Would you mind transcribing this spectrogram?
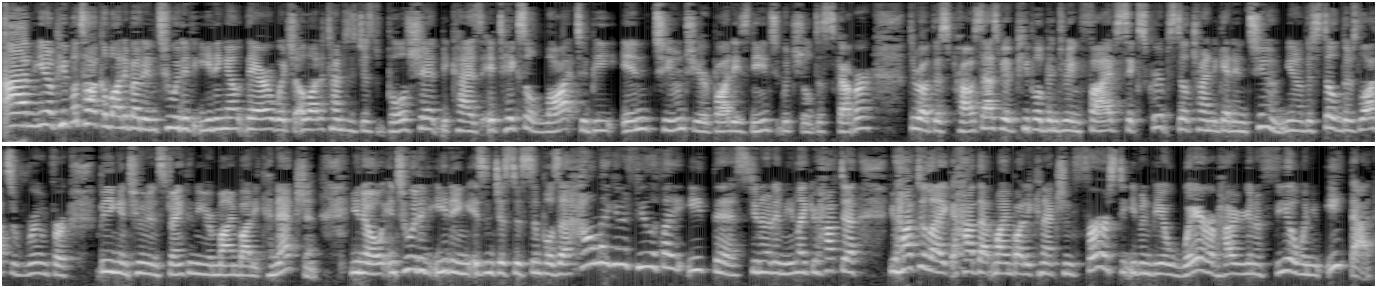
Um, you know, people talk a lot about intuitive eating out there, which a lot of times is just bullshit because it takes a lot to be in tune to your body's needs, which you'll discover throughout this process. We have people have been doing five, six groups still trying to get in tune. You know, there's still, there's lots of room for being in tune and strengthening your mind body connection. You know, intuitive eating isn't just as simple as that. How am I going to feel if I eat this? You know what I mean? Like you have to, you have to like have that mind body connection first to even be aware of how you're going to feel when you eat that.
